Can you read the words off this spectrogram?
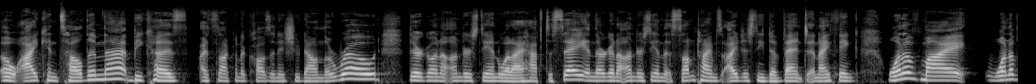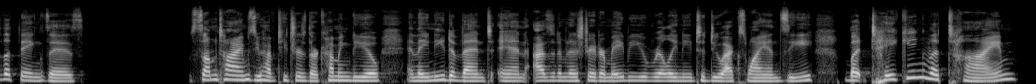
oh, I can tell them that because it's not going to cause an issue down the road. They're going to understand what I have to say, and they're going to understand that sometimes I just need to vent. And I think one of my one of the things is sometimes you have teachers they're coming to you and they need to vent and as an administrator maybe you really need to do x y and z but taking the time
